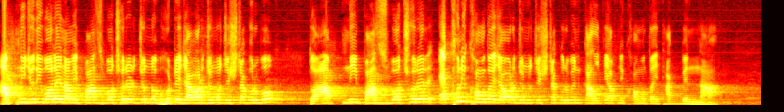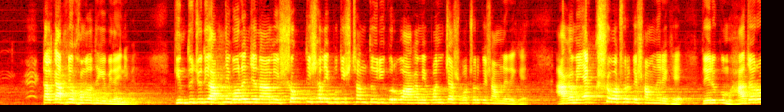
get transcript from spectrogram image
আপনি যদি বলেন, আমি পাঁচ বছরের জন্য ভোটে যাওয়ার জন্য চেষ্টা করব, তো আপনি পাঁচ বছরের এখনই ক্ষমতায় যাওয়ার জন্য চেষ্টা করবেন, কালকে আপনি ক্ষমতায় থাকবেন না। কালকে আপনিও ক্ষমতা থেকে বিদায় নেবেন। কিন্তু যদি আপনি বলেন যে, না, আমি শক্তিশালী প্রতিষ্ঠান তৈরি করব আগামী পঞ্চাশ বছরকে সামনে রেখে, আগামী একশো বছরকে সামনে রেখে, তো এরকম হাজারো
